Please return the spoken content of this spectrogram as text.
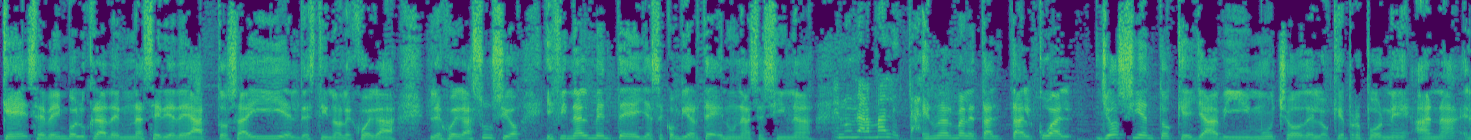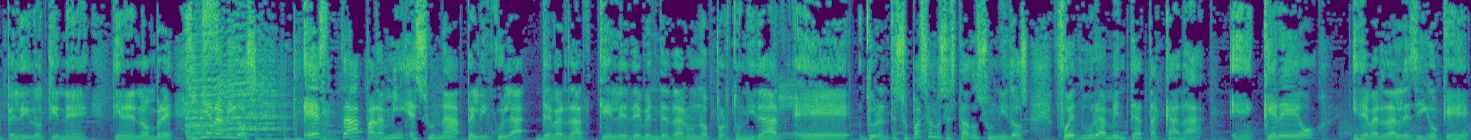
que se ve involucrada en una serie de actos ahí, el destino le juega, le juega sucio y finalmente ella se convierte en una asesina En un arma letal. en un arma letal tal cual. Yo siento que ya vi mucho de lo que propone Ana, el peligro tiene, tiene nombre. Y bien amigos, esta para mí es una película de verdad que le deben de dar una oportunidad. Eh, durante su paso en los Estados Unidos fue duramente atacada, eh, creo. Y de verdad les digo que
